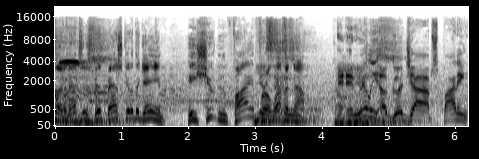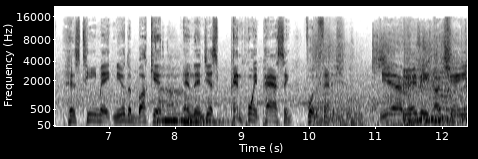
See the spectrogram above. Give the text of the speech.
And that's his fifth basket of the game. He's shooting 5 for 11 now. And, and really a good job spotting his teammate near the bucket and then just pinpoint passing for the finish. Yeah, maybe a change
